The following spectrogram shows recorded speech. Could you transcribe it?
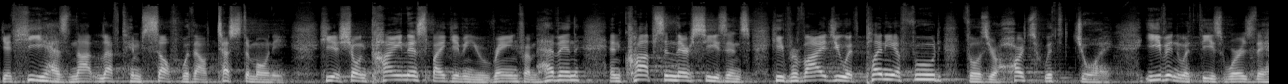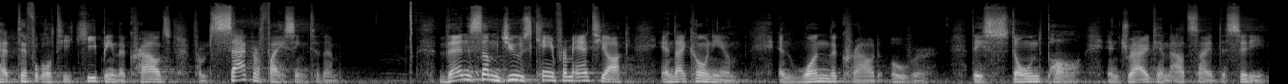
yet he has not left himself without testimony. He has shown kindness by giving you rain from heaven and crops in their seasons. He provides you with plenty of food, fills your hearts with joy. Even with these words, they had difficulty keeping the crowds from sacrificing to them. Then some Jews came from Antioch and Iconium and won the crowd over. They stoned Paul and dragged him outside the city,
